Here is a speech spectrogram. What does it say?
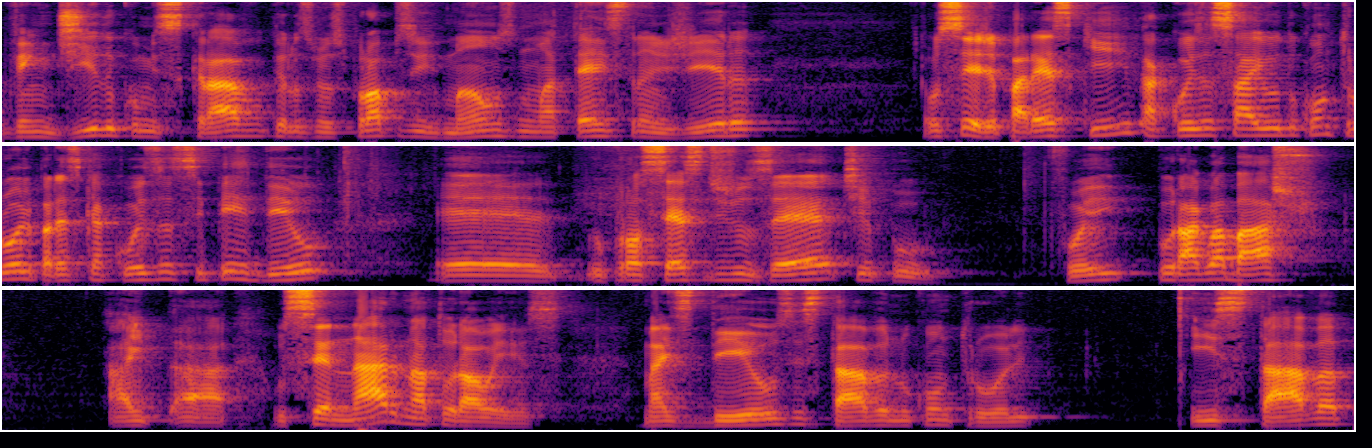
vendido como escravo pelos meus próprios irmãos numa terra estrangeira. Ou seja, parece que a coisa saiu do controle, parece que a coisa se perdeu. É, o processo de José, tipo, foi por água abaixo. A, a, o cenário natural é esse. Mas Deus estava no controle e estava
